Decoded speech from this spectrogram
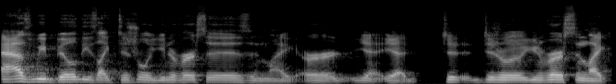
as we build these like digital universes and like, or yeah, yeah, d- digital universe and like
